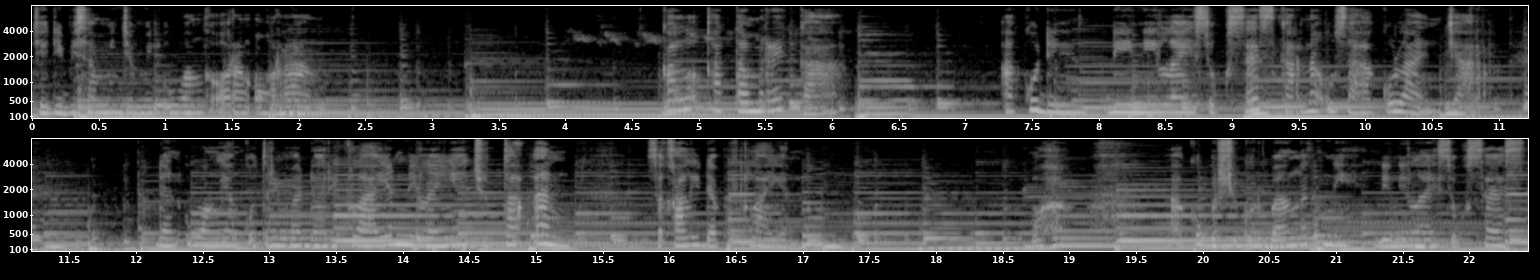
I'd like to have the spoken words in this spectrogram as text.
jadi bisa minjemin uang ke orang-orang kalau kata mereka aku dinilai sukses karena usahaku lancar. Dan uang yang kuterima dari klien nilainya jutaan sekali dapat klien. Wah, aku bersyukur banget nih dinilai sukses.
